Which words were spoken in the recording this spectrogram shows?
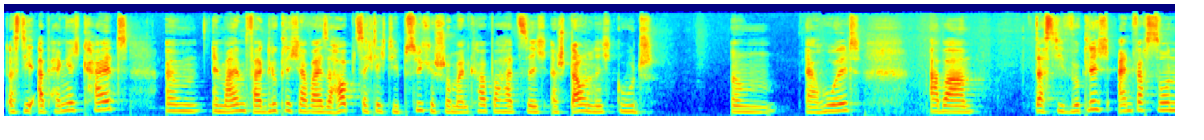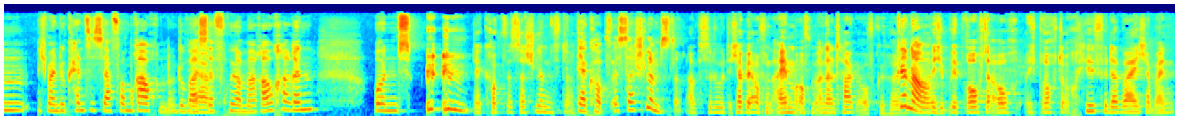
dass die Abhängigkeit, ähm, in meinem Fall glücklicherweise hauptsächlich die psychische, mein Körper hat sich erstaunlich gut ähm, erholt. Aber dass die wirklich einfach so ein, ich meine, du kennst es ja vom Rauchen, ne? du warst ja, Ja. früher mal Raucherin und Der Kopf ist das Schlimmste. der Kopf ist das Schlimmste. Absolut. Ich habe ja auch von einem auf den anderen Tag aufgehört. Genau. Ich, ich, brauchte, auch, ich brauchte auch Hilfe dabei. Ich habe ein,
